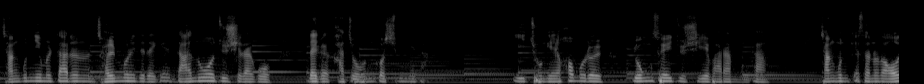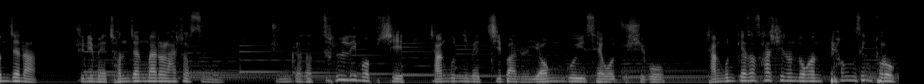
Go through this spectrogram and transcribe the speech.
장군님을 따르는 젊은이들에게 나누어 주시라고 내가 가져온 것입니다. 이 종의 허물을 용서해 주시기 바랍니다. 장군께서는 언제나 주님의 전쟁만을 하셨으니 주님께서 틀림없이 장군님의 집안을 영구히 세워 주시고 장군께서 사시는 동안 평생토록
